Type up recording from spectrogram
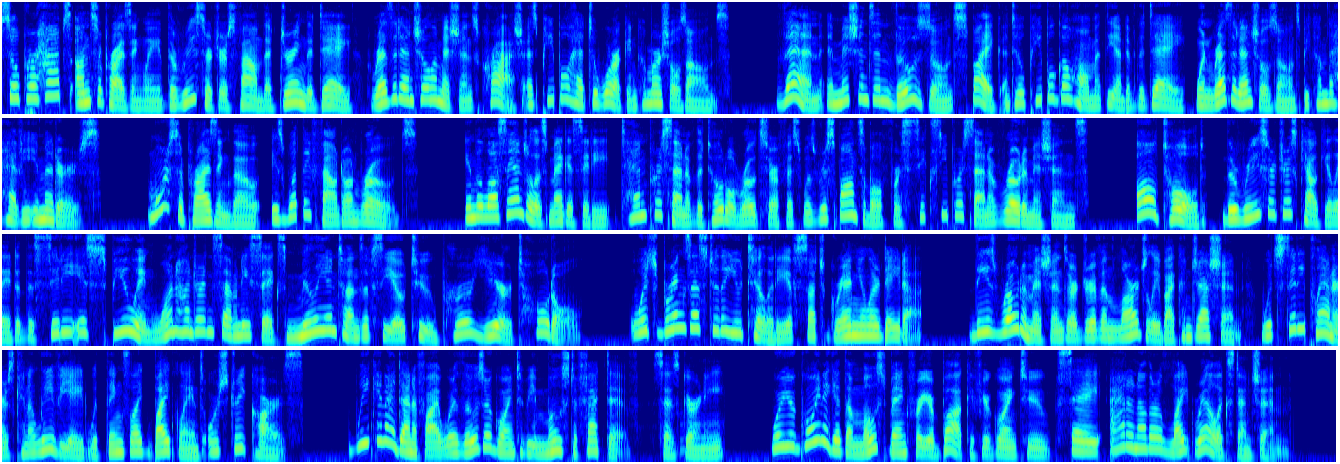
So perhaps unsurprisingly, the researchers found that during the day, residential emissions crash as people head to work in commercial zones. Then, emissions in those zones spike until people go home at the end of the day, when residential zones become the heavy emitters. More surprising, though, is what they found on roads. In the Los Angeles megacity, 10% of the total road surface was responsible for 60% of road emissions. All told, the researchers calculated the city is spewing 176 million tons of CO2 per year total. Which brings us to the utility of such granular data. These road emissions are driven largely by congestion, which city planners can alleviate with things like bike lanes or streetcars. We can identify where those are going to be most effective, says Gurney. where you're going to get the most bang for your buck if you're going to, say, add another light rail extension.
